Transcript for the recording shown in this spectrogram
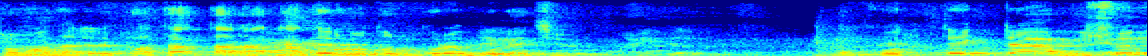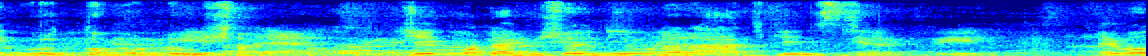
সমাধানের কথা তারা তাদের মতন করে বলেছেন। এবং প্রত্যেকটা বিষয় গুরুত্বপূর্ণ বিষয়, যে কটা বিষয় নিয়ে ওনারা আজকে এসেছিলেন। এবং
